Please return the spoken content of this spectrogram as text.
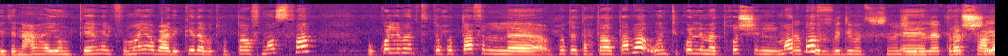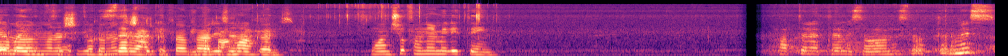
بتنعاها يوم كامل في مية وبعد كده بتحطها في مصفى. وكل ما انت تحطها في ال- وحطي تحتها طبق وانت كل ما تخشي المطبخ الفيديو ما تنسونوش آه، باللايك ترش عليها اول من مرة فوق، فبتزرع تشتركي كده، فيها بيبقى وفعلي زر طعمها حلو. الجرس وهنشوف هنعمل إيه تاني. حطينا الترمس اهو نسلق الترمس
